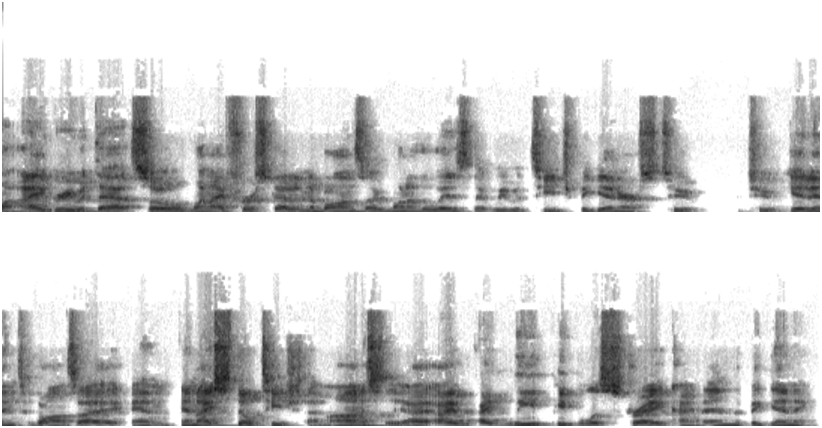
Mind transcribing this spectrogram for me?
I agree with that. So when I first got into bonsai, one of the ways that we would teach beginners to to get into bonsai, and and I still teach them honestly. I I, I lead people astray kind of in the beginning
